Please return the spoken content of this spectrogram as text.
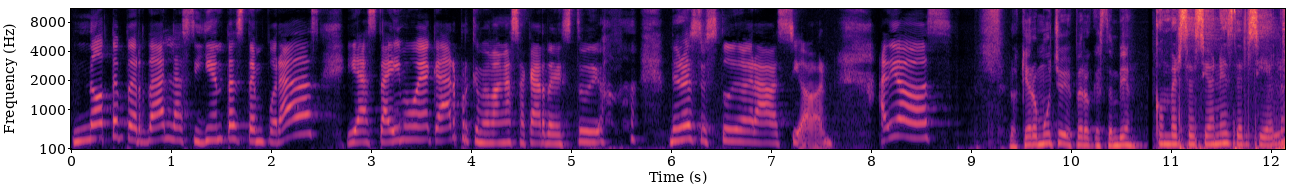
No te perdás las siguientes temporadas y hasta ahí me voy a quedar porque me van a sacar del estudio, de nuestro estudio de grabación. Adiós. Los quiero mucho y espero que estén bien. Conversaciones del cielo.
